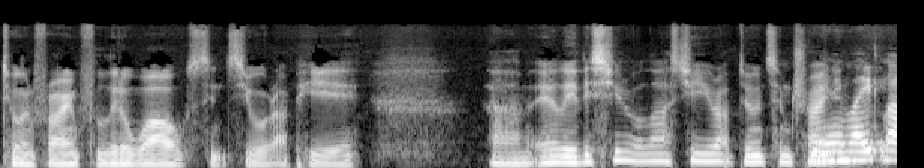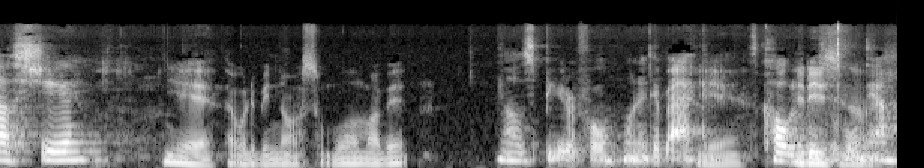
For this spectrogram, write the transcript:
to and fro for a little while since you were up here um, earlier this year or last year. You're up doing some training. Yeah, late last year. Yeah, that would have been nice and warm. I bet. That was beautiful. I want to go back. Yeah, it's cold and it miserable now.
